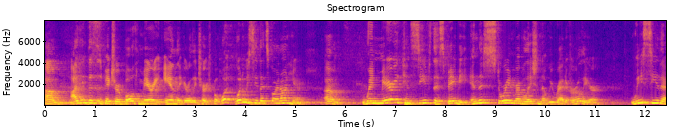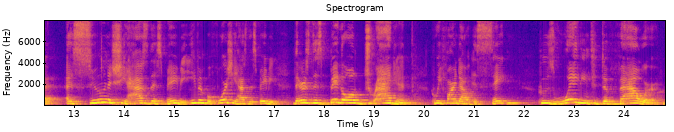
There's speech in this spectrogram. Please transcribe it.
um, I think this is a picture of both Mary and the early church. But what, what do we see that's going on here? Um, when Mary conceives this baby, in this story in Revelation that we read earlier, we see that as soon as she has this baby, even before she has this baby, there's this big old dragon who we find out is Satan, who's waiting to devour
